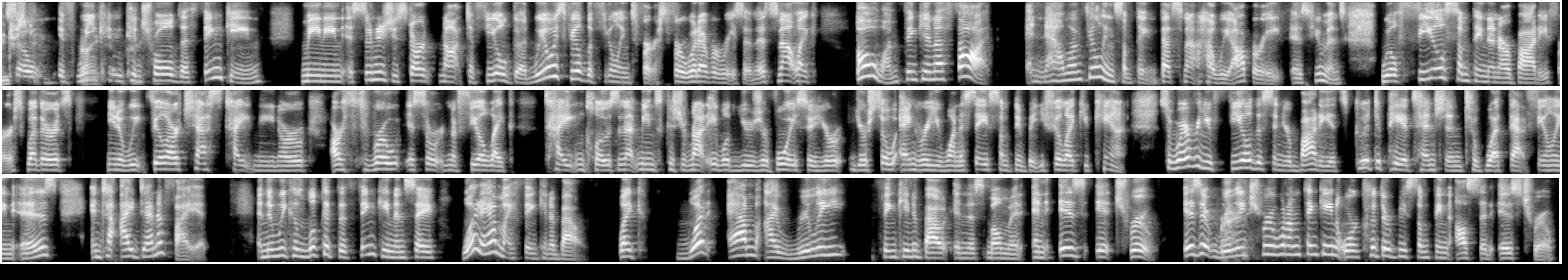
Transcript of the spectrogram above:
So if we right. can control the thinking, meaning as soon as you start not to feel good, we always feel the feelings first for whatever reason. It's not like, oh, I'm thinking a thought. and now I'm feeling something. That's not how we operate as humans. We'll feel something in our body first, whether it's, you know, we feel our chest tightening or our throat is starting to feel like tight and closed. And that means because you're not able to use your voice or you're you're so angry you want to say something, but you feel like you can't. So wherever you feel this in your body, it's good to pay attention to what that feeling is and to identify it. And then we can look at the thinking and say, what am I thinking about? Like, what am I really thinking about in this moment? And is it true? Is it really true what I'm thinking, or could there be something else that is true?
